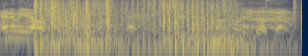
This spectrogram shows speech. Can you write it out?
Enemy out. Contact.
